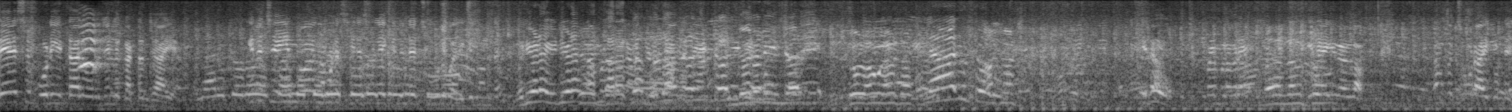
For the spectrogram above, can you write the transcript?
ലേശം പൊടി ഇട്ടാൽ ഒറിജിനൽ കട്ടൻ ചായ. ഇത് ചെയ്യുമ്പോൾ നമ്മുടെ ശിരസിലേക്ക് ഇതിന്റെ ചൂട് വലിക്കുന്നുണ്ട്. പ്രിയമുള്ളവരെ ഇതാ ഈ വെള്ളം. നമുക്ക് ചൂടായിക്കൊണ്ടേ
